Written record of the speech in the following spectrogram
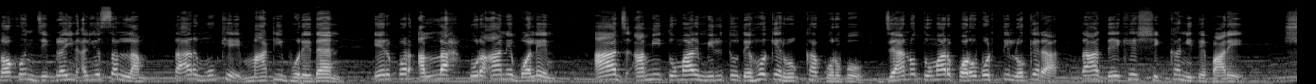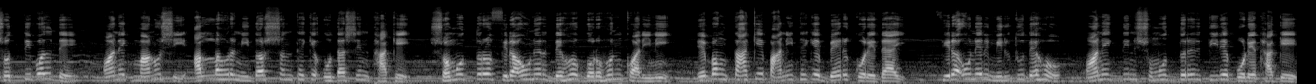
তখন জিব্রাইল আলিয়াল্লাম তার মুখে মাটি ভরে দেন। এরপর আল্লাহ কোরআনে বলেন আজ আমি তোমার মৃতদেহকে রক্ষা করব, যেন তোমার পরবর্তী লোকেরা তা দেখে শিক্ষা নিতে পারে। সত্যি বলতে, অনেক মানুষই আল্লাহর নিদর্শন থেকে উদাসীন থাকে, সমুদ্র ফিরাউনের দেহ গ্রহণ করেনি এবং তাকে পানি থেকে বের করে দেয়। ফিরাউনের মৃতদেহ অনেকদিন সমুদ্রের তীরে পড়ে থাকে।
